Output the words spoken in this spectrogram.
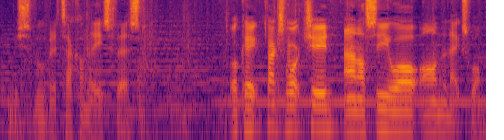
Let me just move an attack on these first. Okay, thanks for watching, and I'll see you all on the next one.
